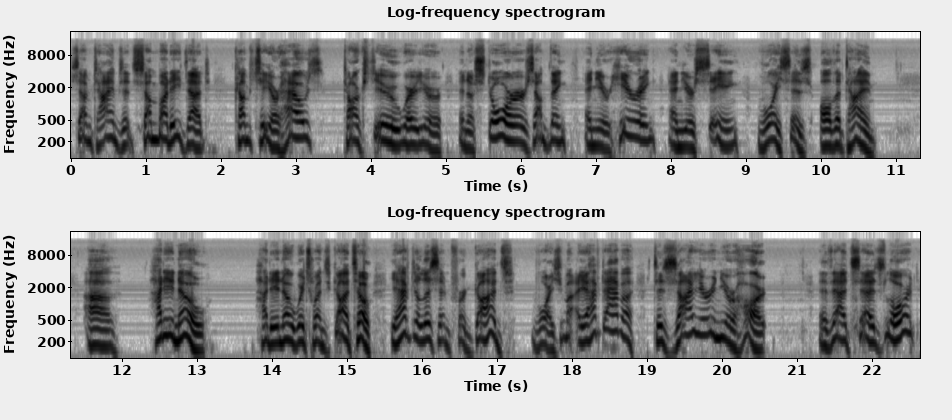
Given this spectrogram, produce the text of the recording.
Sometimes it's somebody that comes to your house, talks to you where you're in a store or something, and you're hearing and you're seeing voices all the time. Uh, how do you know? How do you know which one's God? So you have to listen for God's voice. You have to have a desire in your heart that says, Lord,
